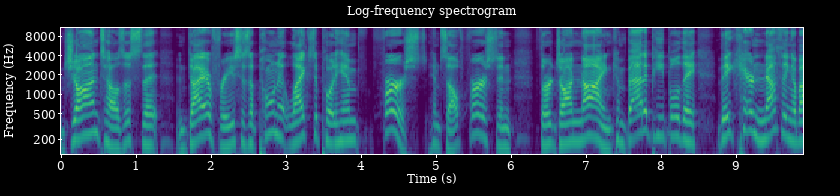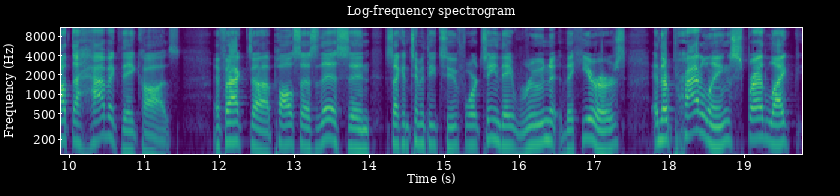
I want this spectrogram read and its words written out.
John tells us that Diotrephes, his opponent, likes to put him first, himself first in 3 John 9. Combative people, they, they care nothing about the havoc they cause. In fact, uh, Paul says this in 2 Timothy 2:14, they ruin the hearers and their prattling spread like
